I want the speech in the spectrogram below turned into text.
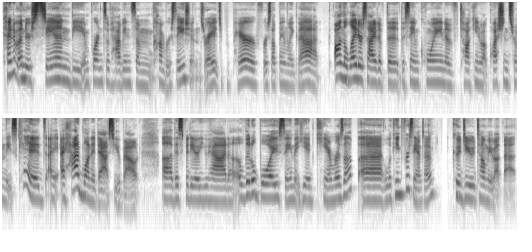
kind of understand the importance of having some conversations, right? To prepare for something like that. On the lighter side of the the same coin of talking about questions from these kids, I, I had wanted to ask you about uh, this video you had a, a, little boy saying that he had cameras up uh, looking for Santa. Could you tell me about that?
